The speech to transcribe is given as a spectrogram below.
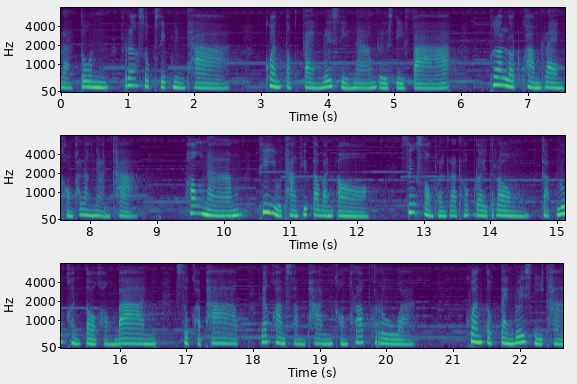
กระตุ้นเรื่องซุบซิบนินทา ควรตกแต่งด้วยสีน้ำหรือสีฟ้า เพื่อลดความแรงของพลังงานค่ะ ห้องน้ำที่อยู่ทางทิศตะวันออก ซึ่งส่งผลกระทบโดยตรงกับลูกคนโตของบ้าน สุขภาพ และความสัมพันธ์ของครอบครัว ควรตกแต่งด้วยสีขา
